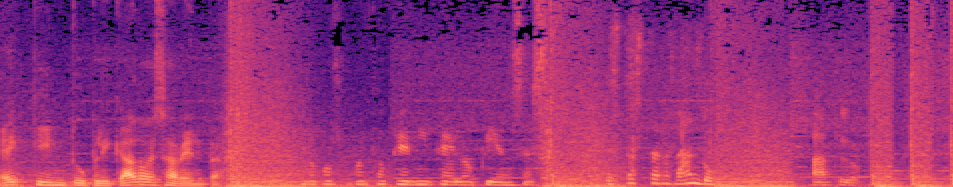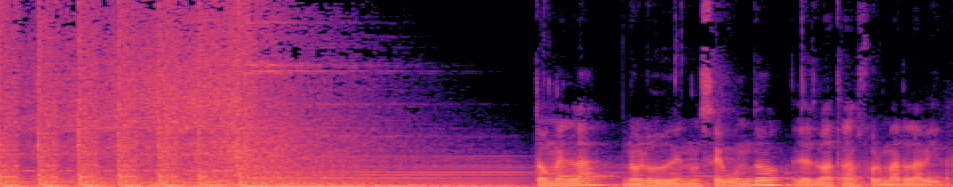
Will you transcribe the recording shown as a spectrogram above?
He quintuplicado esa venta. Pero por supuesto que ni te lo pienses. Estás tardando. Hazlo. Tómenla, no lo duden un segundo, les va a transformar la vida.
